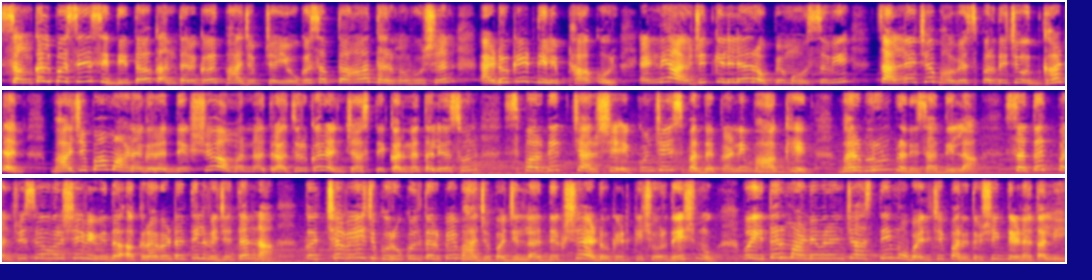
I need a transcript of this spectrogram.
संकल्प से सिद्धितक अंतर्गत भाजपच्या योग सप्ताहात धर्मभूषण ॲडव्होकेट दिलीप ठाकूर यांनी आयोजित केलेल्या रौप्य महोत्सवी चालण्याच्या भव्य स्पर्धेचे उद्घाटन भाजपा महानगर अध्यक्ष अमरनाथ राजूरकर यांच्या हस्ते करण्यात आले असून स्पर्धेत चारशे एकोणचाळीस स्पर्धकांनी भाग घेत भरभरून प्रतिसाद दिला. सतत पंचवीसव्या वर्षी विविध अकरा गटातील विजेत्यांना कच्छ वेज गुरुकुलतर्फे भाजप जिल्हाध्यक्ष ॲडव्होकेट किशोर देशमुख व इतर मान्यवरांच्या हस्ते मोबाईलची पारितोषिक देण्यात आली.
